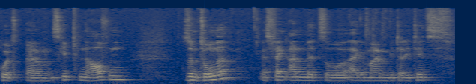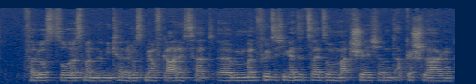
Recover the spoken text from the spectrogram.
Gut, ähm, es gibt einen Haufen Symptome. Es fängt an mit so allgemeinem Vitalitätsverlust, so dass man irgendwie keine Lust mehr auf gar nichts hat. Ähm, man fühlt sich die ganze Zeit so matschig und abgeschlagen.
